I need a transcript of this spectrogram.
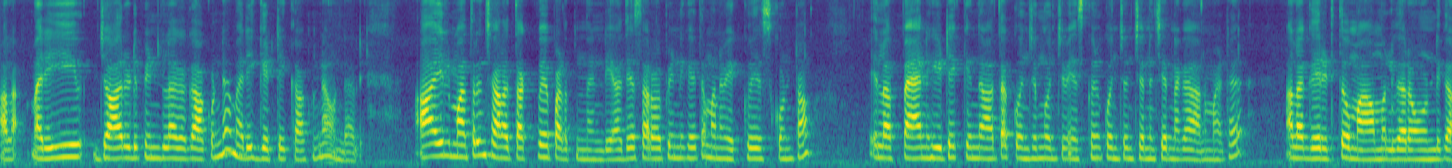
అలా. మరీ జారుడి పిండిలాగా కాకుండా మరీ గట్టిగా కాకుండా ఉండాలి. ఆయిల్ మాత్రం చాలా తక్కువే పడుతుందండి. అదే సర్వపిండికి అయితే మనం ఎక్కువ వేసుకుంటాం. ఇలా ప్యాన్ హీట్ ఎక్కిన తర్వాత కొంచెం కొంచెం వేసుకొని కొంచెం చిన్న చిన్నగా అనమాట అలా గరిటితో మామూలుగా రౌండ్గా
